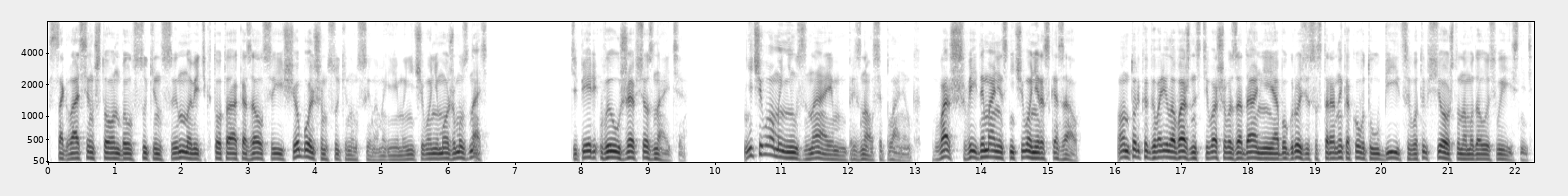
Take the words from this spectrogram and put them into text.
Согласен, что он был сукин сын, но ведь кто-то оказался еще большим сукиным сыном, и мы ничего не можем узнать. Теперь вы уже все знаете. Ничего мы не узнаем, признался Планинг. Ваш Вейдеманис ничего не рассказал. Он только говорил о важности вашего задания и об угрозе со стороны какого-то убийцы, вот и все, что нам удалось выяснить.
